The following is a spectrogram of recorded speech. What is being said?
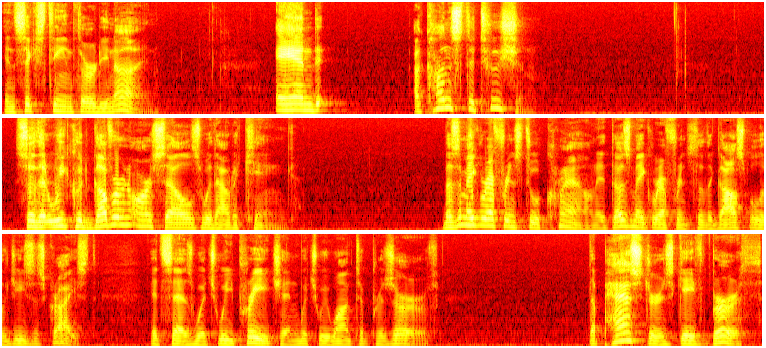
in 1639 and a constitution so that we could govern ourselves without a king. Doesn't make reference to a crown, it does make reference to the gospel of Jesus Christ. It says, which we preach and which we want to preserve. The pastors gave birth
